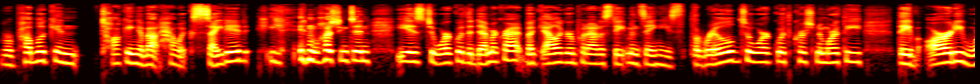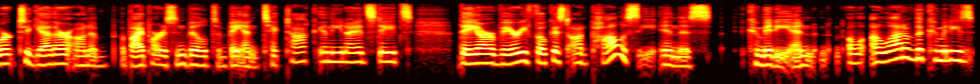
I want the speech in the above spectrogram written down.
Republican talking about how excited he, in Washington he is to work with a Democrat, but Gallagher put out a statement saying he's thrilled to work with Krishnamoorthi. They've already worked together on a, a bipartisan bill to ban TikTok in the United States. They are very focused on policy in this committee, and a, a lot of the committees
